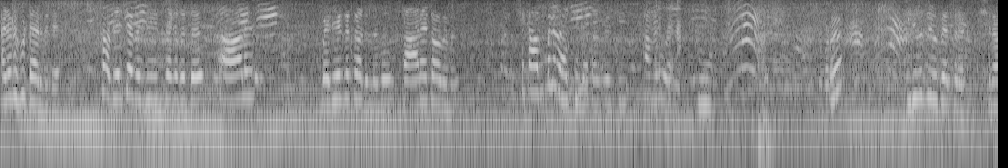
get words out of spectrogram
അടിപൊളി ഫുഡായിരുന്നില്ലേ? സബ്ജേച്ചായിരുന്നു ജീൻസൊക്കെ തൊട്ട് ആൾ വലിയ കെട്ടാടുന്നത് താരായിട്ട് വന്നത് പക്ഷെ കമ്പിൾ വാച്ചില്ല ചേച്ചി ഇരുപത് രൂപ എത്ര? ഈശ്വരാ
